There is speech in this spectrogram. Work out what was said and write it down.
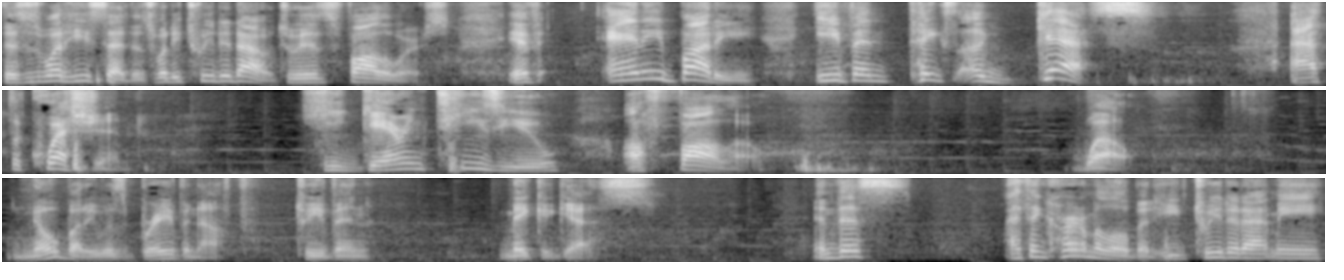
this is what he said, this is what he tweeted out to his followers. If anybody even takes a guess at the question, he guarantees you a follow. Well, nobody was brave enough to even make a guess. And this, I think, hurt him a little bit. He tweeted at me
